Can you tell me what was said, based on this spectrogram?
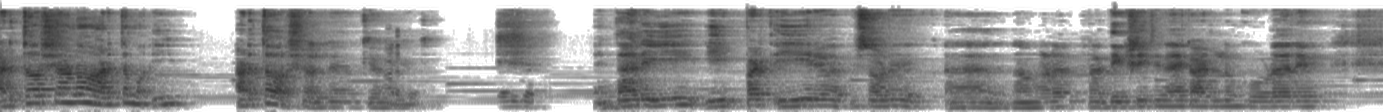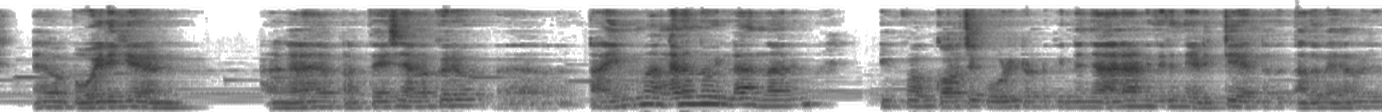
അടുത്ത വർഷമാണോ? അടുത്ത ഈ അടുത്ത വർഷം അല്ലേ ഓക്കെ എന്തായാലും ഈ ഇപ്പോഴത്തെ ഈ ഒരു എപ്പിസോഡ് നമ്മൾ പ്രതീക്ഷിച്ചതിനെക്കാട്ടിലും കൂടുതൽ പോയിരിക്കുകയാണ്. അങ്ങനെ പ്രത്യേകിച്ച് ഞങ്ങൾക്കൊരു ടൈം അങ്ങനൊന്നും ഇല്ല. എന്നാലും ഇപ്പം കുറച്ച് കൂടിയിട്ടുണ്ട്. പിന്നെ ഞാനാണ് ഇതിരുന്ന് എഡിറ്റ് ചെയ്യേണ്ടത്. അത് വേറൊരു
